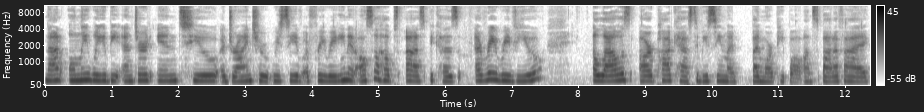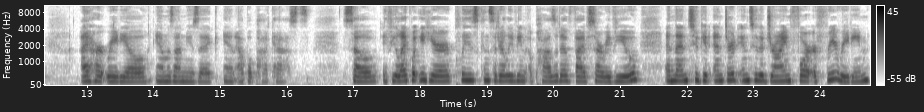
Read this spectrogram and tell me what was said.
Not only will you be entered into a drawing to receive a free reading, it also helps us because every review allows our podcast to be seen by, by more people on Spotify, iHeartRadio, Amazon Music, and Apple Podcasts. So, if you like what you hear, please consider leaving a positive five star review. And then to get entered into the drawing for a free reading,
